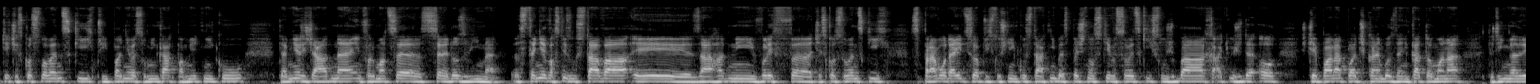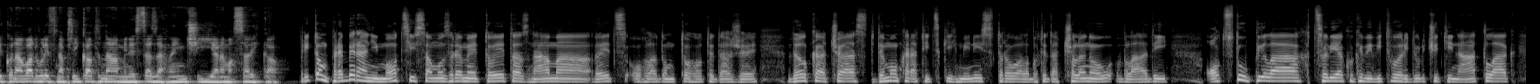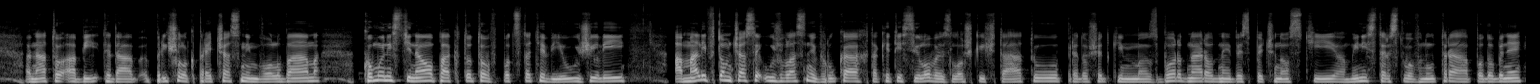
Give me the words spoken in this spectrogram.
těch československých, případně ve vzpomínkách pamětníků, téměř žádné informace se nedozvíme. Stejně vlastně zůstává i záhadný vliv eh, československých zpravodajců a příslušníků státní bezpečnosti v sovětských službách, ať už jde o Štěpána Plačka nebo Zdeňka Tomana, kteří měli vykonávat vliv například na ministra zahraničí Jana Masaryka. Pri tom preberaní moci samozrejme to je tá známa vec ohľadom toho teda, že veľká časť demokratických ministrov alebo teda členov vlády odstúpila, chceli ako keby vytvoriť určitý nátlak na to, aby teda prišlo k predčasným voľbám. Komunisti naopak toto v podstate využili a mali v tom čase už vlastne v rukách také tie silové zložky štátu, predovšetkým Zbor národnej bezpečnosti, ministerstvo vnútra a podobne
